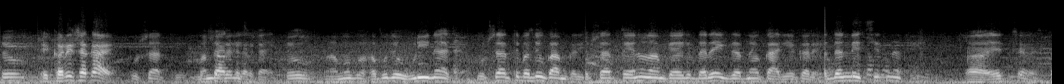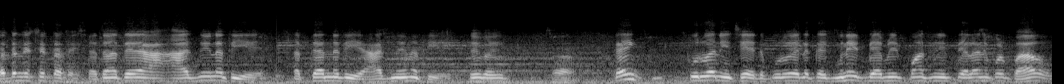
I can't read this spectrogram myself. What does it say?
તો એ કરી શકાય? પુરુષાર્થથી બંધ કરી શકાય. તો અમુક હબુ જો ઉડી ના જાય. પુરુષાર્થથી બધું કામ કરી. પુરુષાર્થ તો એનું નામ કહેવાય કે દરેક જાતનું કાર્ય કરે. નિશ્ચિત નથી. હા એ જ છે ને. તદ્દન નિશ્ચિત નથી છતાં તે આજની નથી એ. અત્યાર નથી આજની નથી. શું કહ્યું? કંઈક પૂર્વની છે. પૂર્વ એટલે કંઈક મિનિટ બે મિનિટ પાંચ મિનિટ પહેલાની પણ ભાવ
